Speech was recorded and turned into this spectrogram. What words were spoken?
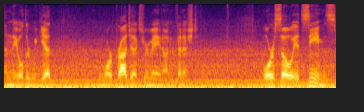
And the older we get, the more projects remain unfinished. Or so it seems.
